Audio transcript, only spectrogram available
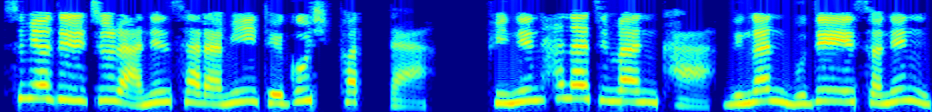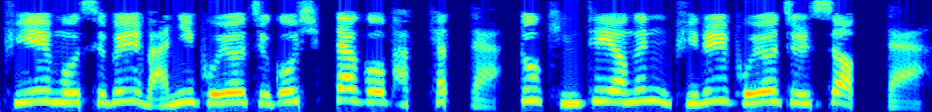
스며들 줄 아는 사람이 되고 싶었다. 비는 하나지만 가. 능한 무대에서는 비의 모습을 많이 보여주고 싶다고 박혔다. 또 김태형은 비를 보여줄 수 없다.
